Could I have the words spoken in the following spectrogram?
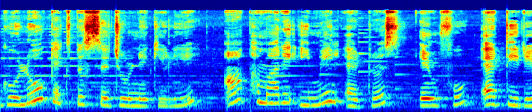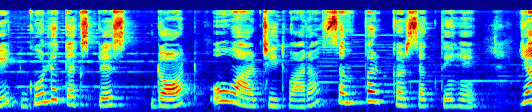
गोलोक एक्सप्रेस से जुड़ने के लिए आप हमारे email address info at the rate Golok express dot O R G द्वारा संपर्क कर सकते हैं या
